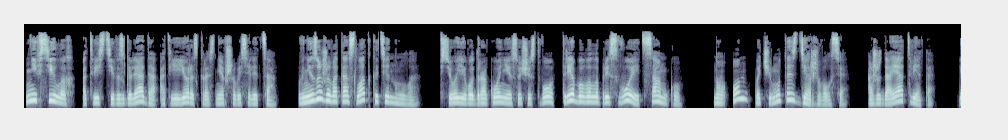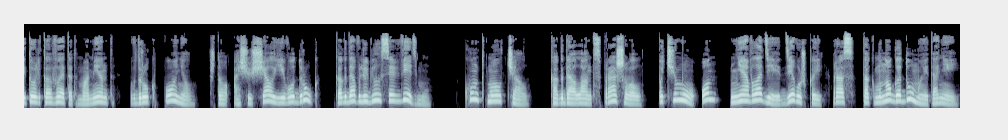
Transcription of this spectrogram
не в силах отвести взгляда от ее раскрасневшегося лица. Внизу живота сладко тянуло, все его драконье существо требовало присвоить самку, но он почему-то сдерживался, ожидая ответа. И только в этот момент вдруг понял, что ощущал его друг, когда влюбился в ведьму. Кунт молчал, когда Ланд спрашивал, почему он не овладеет девушкой, раз так много думает о ней.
